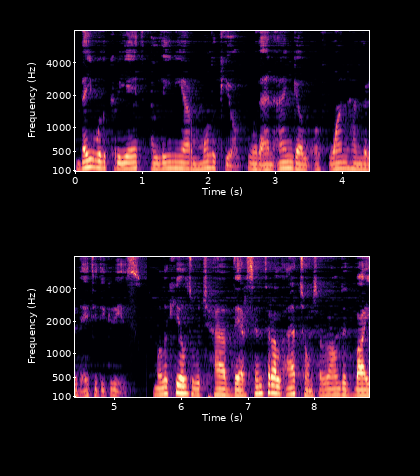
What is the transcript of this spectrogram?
they will create a linear molecule with an angle of 180 degrees. Molecules which have their central atom surrounded by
